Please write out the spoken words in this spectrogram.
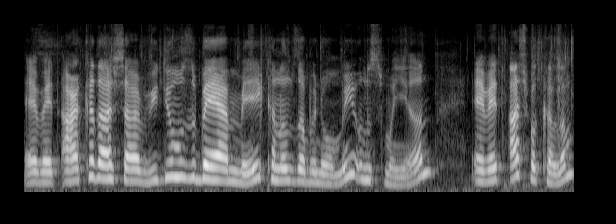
Evet arkadaşlar videomuzu beğenmeyi, kanalımıza abone olmayı unutmayın. Evet aç bakalım.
